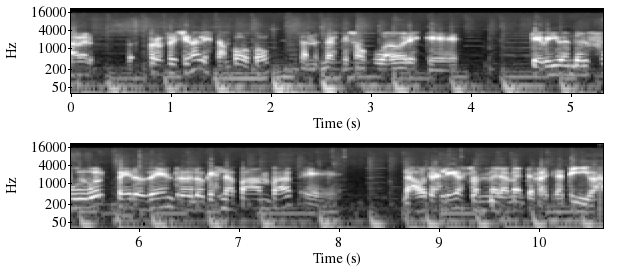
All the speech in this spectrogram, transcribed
A ver, profesionales tampoco, no es que son jugadores que, que viven del fútbol, pero dentro de lo que es la Pampa, eh, las otras ligas son meramente recreativas.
